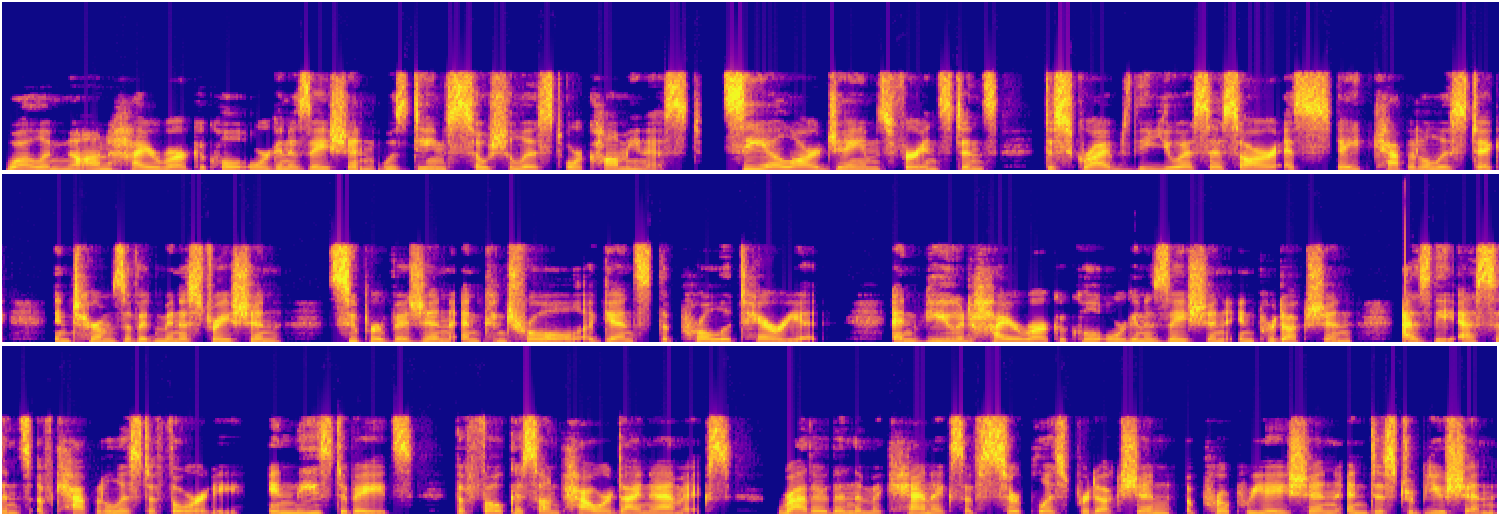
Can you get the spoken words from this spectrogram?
while a non hierarchical organization was deemed socialist or communist. C.L.R. James, for instance, described the USSR as state capitalistic in terms of administration, supervision, and control against the proletariat, and viewed hierarchical organization in production as the essence of capitalist authority. In these debates, the focus on power dynamics, rather than the mechanics of surplus production, appropriation, and distribution,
